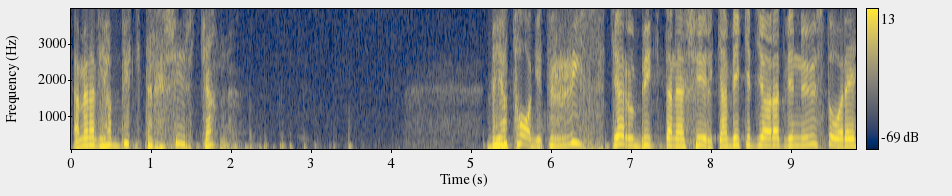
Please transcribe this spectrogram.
Jag menar, vi har byggt den här kyrkan. Vi har tagit risker och byggt den här kyrkan, vilket gör att vi nu står i,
